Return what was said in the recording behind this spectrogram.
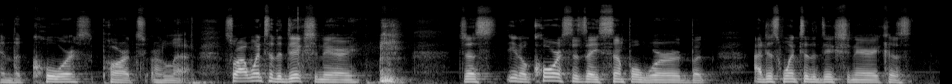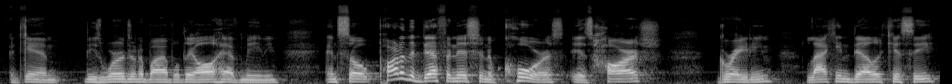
And the coarse parts are left. So I went to the dictionary. just, you know, coarse is a simple word, but I just went to the dictionary because, again, these words in the Bible, they all have meaning. And so part of the definition of coarse is harsh, grating, lacking delicacy,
